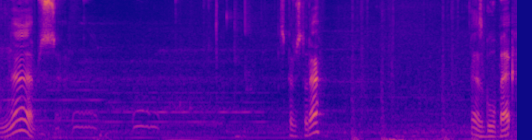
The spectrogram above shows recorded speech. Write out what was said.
No dobrze. Sprawdź turę. To jest głupek.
